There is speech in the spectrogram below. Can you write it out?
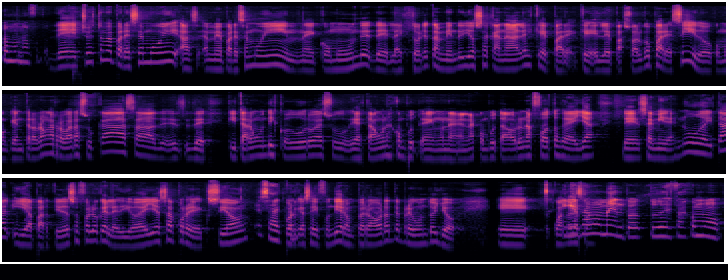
una foto. De hecho, esto me parece muy, me parece muy eh, común de, de la historia también de Diosa Canales que, pare- que le pasó algo parecido, como que entraron a robar a su casa, de- de- quitaron un disco duro de su, y estaban unas en, una- en la computadora unas fotos de ella de semidesnuda y tal, y a partir de eso fue lo que le dio a ella esa proyección, Exacto. porque se difundieron. Pero ahora te pregunto yo, eh, cuando en ese momento tú estás como,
